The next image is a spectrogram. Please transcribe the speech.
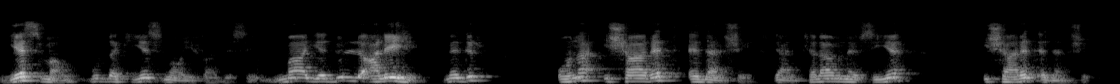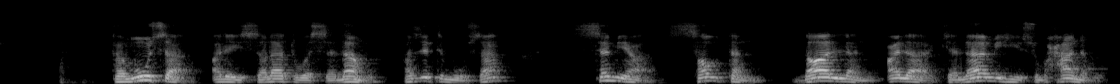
Yesma'u buradaki yesma'u ifadesi ma yedullu aleyhi nedir? Ona işaret eden şeydir. Yani kelam-ı nefsiye işaret eden şeydir. Fe Musa aleyhissalatu vesselamu Hazreti Musa semi'a savten dallen ala kelamihi subhanehu.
